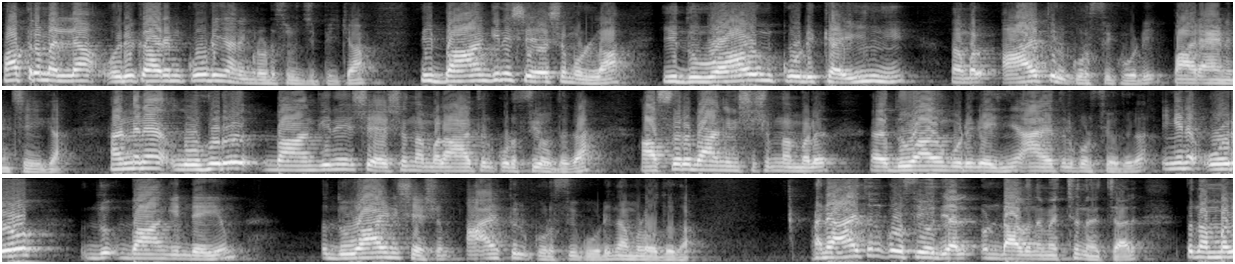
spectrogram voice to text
മാത്രമല്ല ഒരു കാര്യം കൂടി ഞാൻ നിങ്ങളോട് സൂചിപ്പിക്കാം. ഈ ബാങ്കിന് ശേഷമുള്ള ഈ ദുവാവും കൂടി കഴിഞ്ഞ് നമ്മൾ ആയത്തുൽ കുർസി കൂടി പാരായണം ചെയ്യുക. അങ്ങനെ ലുഹുർ ബാങ്കിന് ശേഷം നമ്മൾ ആയത്തുൽ കുർസി ഓതുക. അസർ ബാങ്കിന് ശേഷം നമ്മൾ ദുവാവും കൂടി കഴിഞ്ഞ് ആയത്തുൽ കുർസി ഓതുക. ഇങ്ങനെ ഓരോ ബാങ്കിന്റെയും ദുവായിന് ശേഷം ആയത്തുൽ കുർസി കൂടി നമ്മൾ ഓതുക. അങ്ങനെ ആയത്തുൽ കുർസി ഓതിയാൽ ഉണ്ടാകുന്ന മെച്ചം എന്ന് വെച്ചാൽ ഇപ്പൊ നമ്മൾ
